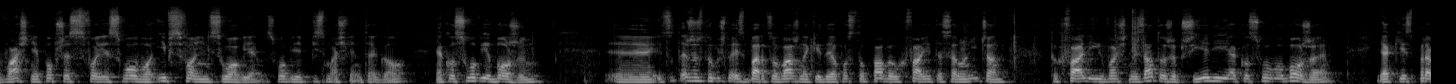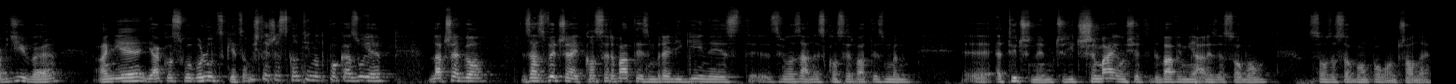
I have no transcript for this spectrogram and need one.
właśnie poprzez swoje słowo i w swoim słowie, słowie Pisma Świętego, jako słowie Bożym. Y, I co też zresztą myślę jest bardzo ważne, kiedy apostoł Paweł chwali Tesaloniczan, to chwali ich właśnie za to, że przyjęli jako słowo Boże, jak jest prawdziwe, a nie jako słowo ludzkie. Co myślę, że skądinąd pokazuje, dlaczego zazwyczaj konserwatyzm religijny jest związany z konserwatyzmem etycznym, czyli trzymają się te dwa wymiary ze sobą, są ze sobą połączone.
